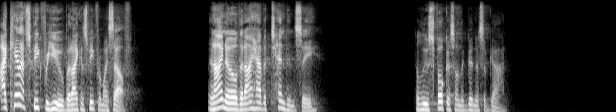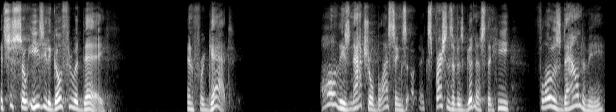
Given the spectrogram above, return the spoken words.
I cannot speak for you, but I can speak for myself. And I know that I have a tendency to lose focus on the goodness of God. It's just so easy to go through a day and forget all of these natural blessings, expressions of His goodness that He flows down to me.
